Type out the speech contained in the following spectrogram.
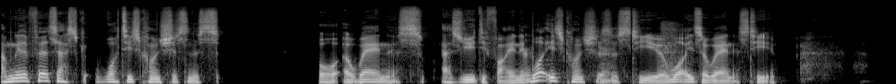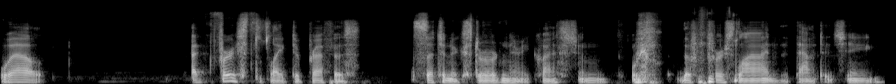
I'm going to first ask, what is consciousness or awareness as you define it? Sure. What is consciousness sure. to you, and what is awareness to you? Well, I'd first like to preface such an extraordinary question with the first line of the Tao Te Ching.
